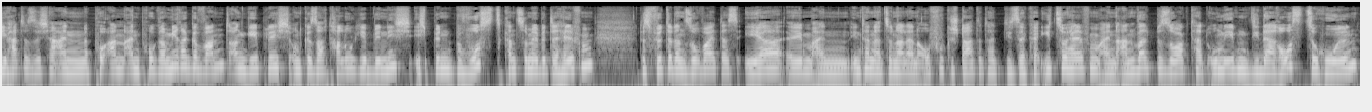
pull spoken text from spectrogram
Die hatte sich ja einen, an einen Programmierer gewandt angeblich und gesagt, hallo, hier bin ich, ich bin bewusst, kannst du mir bitte helfen? Das führte dann so weit, dass er eben einen internationalen Aufruf gestartet hat, dieser KI zu helfen, einen Anwalt besorgt hat, um eben die da rauszuholen.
